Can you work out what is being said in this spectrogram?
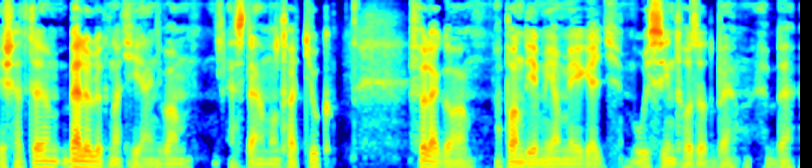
és hát belőlük nagy hiány van, ezt elmondhatjuk. Főleg a, a pandémia még egy új szint hozott be ebbe.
